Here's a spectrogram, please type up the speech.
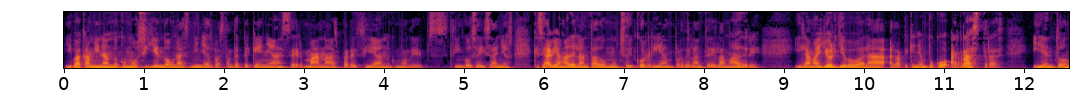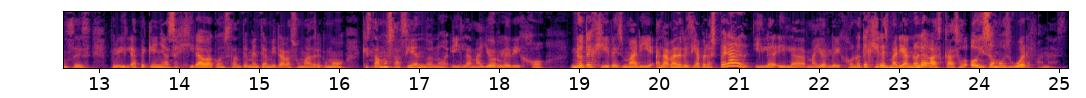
iba caminando como siguiendo a unas niñas bastante pequeñas hermanas parecían como de cinco o seis años que se habían adelantado mucho y corrían por delante de la madre. Y la mayor llevaba a la, a la pequeña un poco a rastras y entonces y la pequeña se giraba constantemente a mirar a su madre como ¿qué estamos haciendo? ¿no? Y la mayor le dijo no te gires, María. A la madre decía, pero esperad. Y la, y la mayor le dijo, no te gires, María, no le hagas caso. Hoy somos huérfanas.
